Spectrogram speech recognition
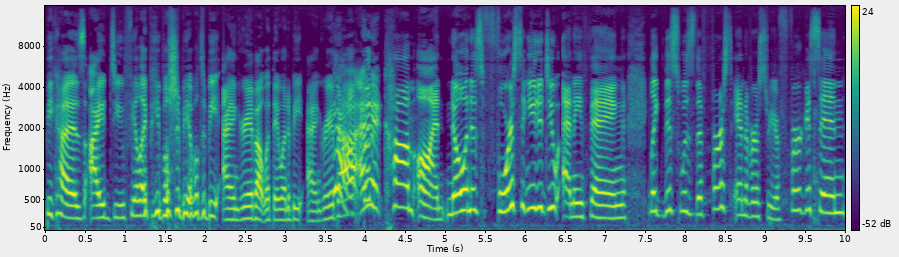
because I do feel like people should be able to be angry about what they want to be angry about. and But come on. No one is forcing you to do anything. Like, this was the first anniversary of Ferguson.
